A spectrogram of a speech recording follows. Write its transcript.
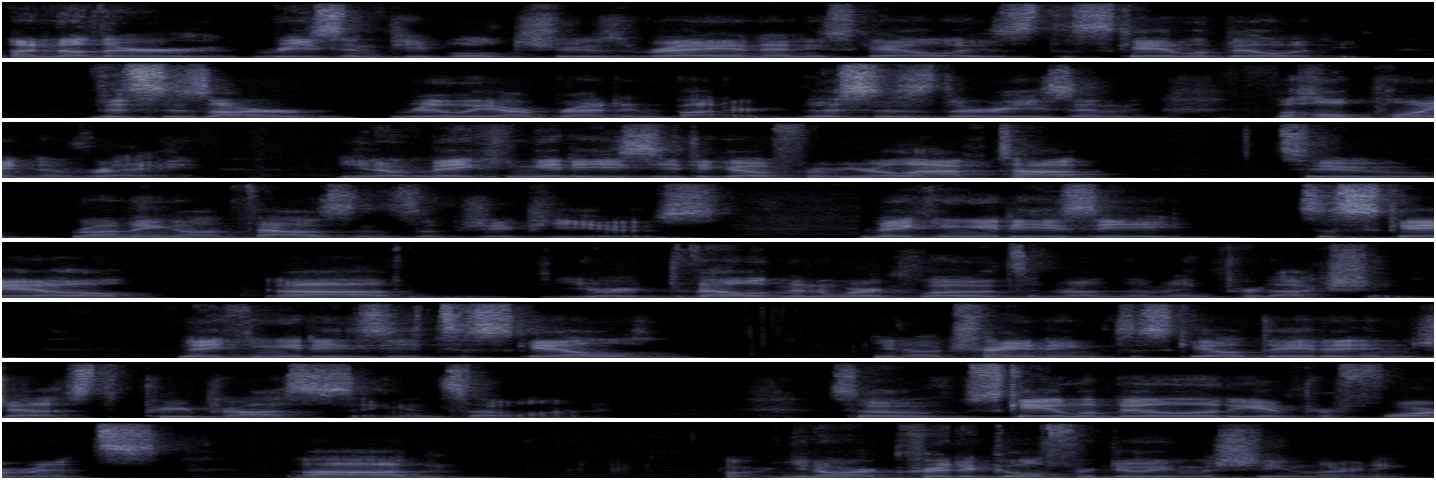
Another reason people choose Ray in Anyscale is the scalability. This is our really our bread and butter. This is the reason, the whole point of Ray. You know, making it easy to go from your laptop to running on thousands of GPUs, making it easy to scale um, your development workloads and run them in production, making it easy to scale, you know, training, to scale data ingest, pre-processing, and so on. So scalability and performance, um, you know, are critical for doing machine learning,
